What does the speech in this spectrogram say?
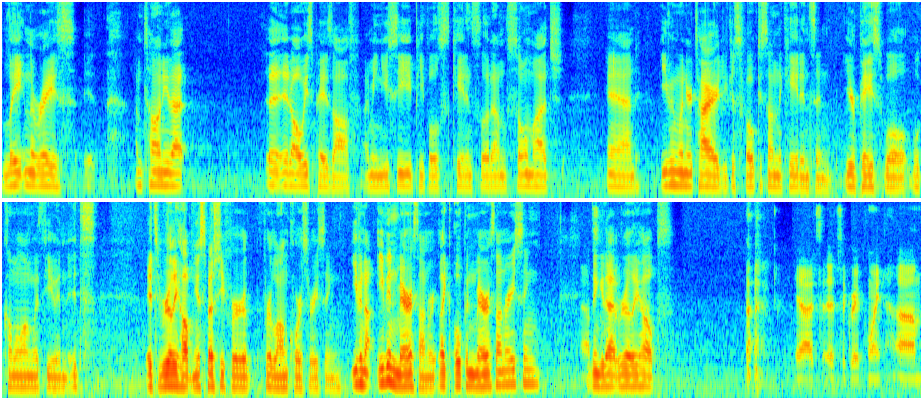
late in the race, it, I'm telling you that it, it, always pays off. I mean, you see people's cadence slow down so much, and even when you're tired, you just focus on the cadence, and your pace will will come along with you, and it's it's really helped me, especially for for long course racing, even even marathon like open marathon racing. Absolutely. I think that really helps. Yeah, it's it's a great point. Um,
